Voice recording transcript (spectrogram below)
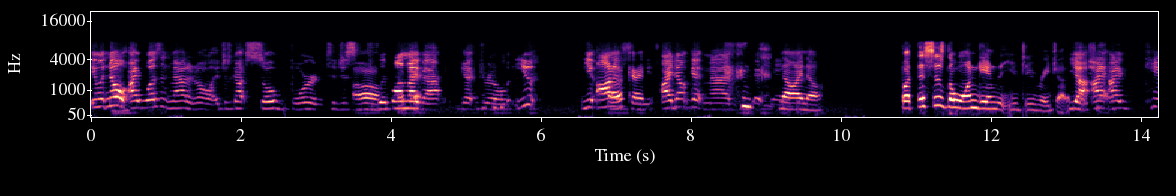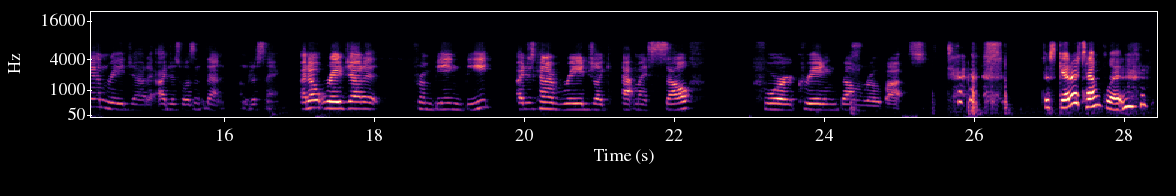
It would no, I wasn't mad at all. It just got so bored to just Oh, flip on my back, get drilled. You, you honestly, Okay. I don't get mad. At. No, I know. But this is the one game that you do rage at. Yeah. I, I can rage at it. I just wasn't then. I'm just saying. I don't rage at it from being beat. I just kind of rage like at myself for creating dumb robots. Just get a template.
